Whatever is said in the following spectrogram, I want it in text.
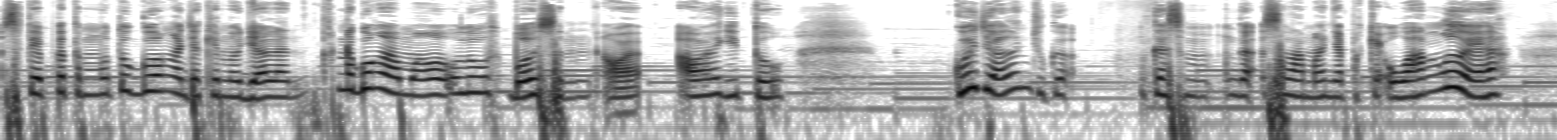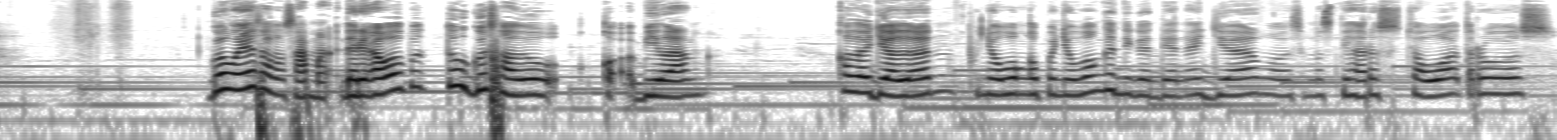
setiap ketemu tuh gue ngajakin lo jalan. Karena gue nggak mau lu bosen awal awal gitu. Gue jalan juga gak, nggak selamanya pakai uang lo ya gue maunya sama-sama dari awal tuh gue selalu kok bilang kalau jalan punya uang gak punya uang ganti-gantian aja. Nggak usah mesti harus cowok terus.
